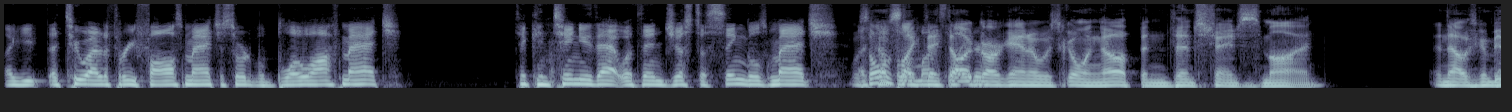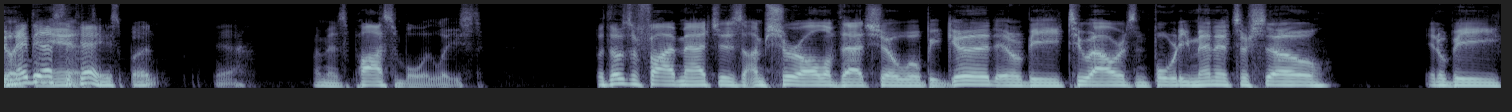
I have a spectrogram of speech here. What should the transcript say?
Like you, a two out of three falls match is sort of a blow off match. To continue that within just a singles match, It's almost like they thought later. Gargano was going up and Vince changed his mind. And that was going to be And like maybe the that's end. the case, but yeah. I mean, it's possible at least. But those are five matches. I'm sure all of that show will be good. It'll be two hours and 40 minutes or so. It'll be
